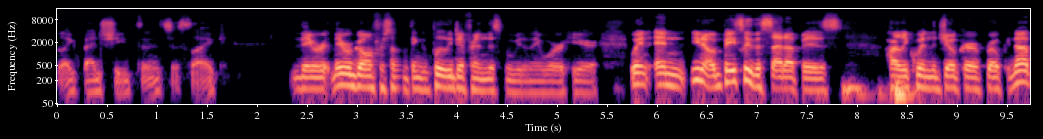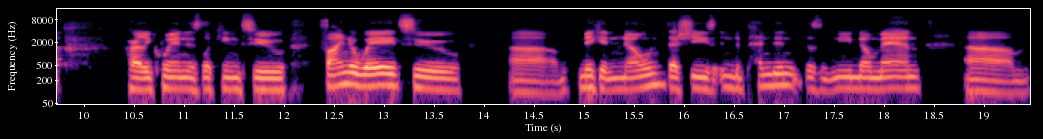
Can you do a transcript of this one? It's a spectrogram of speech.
like bed sheets, and it's just like they were they were going for something completely different in this movie than they were here. When and you know, basically the setup is Harley Quinn, the Joker have broken up. Harley Quinn is looking to find a way to um, make it known that she's independent, doesn't need no man. Um,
